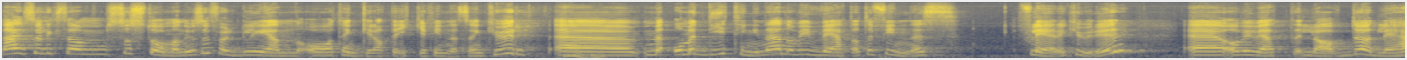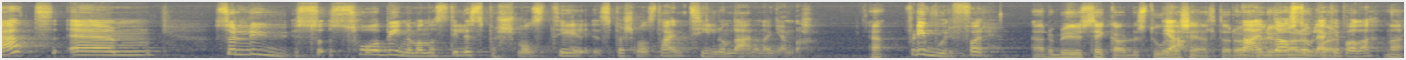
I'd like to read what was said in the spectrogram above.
Nei, så liksom, så står man jo selvfølgelig igjen og tenker at det ikke finnes en kur. Eh, men, og med de tingene, når vi vet at det finnes flere kurer, eh, og vi vet lav dødelighet, eh, så, så, så begynner man å stille spørsmål til, spørsmålstegn til om det er en agenda. Ja. Fordi hvorfor? ja, du blir usikker, du stoler Ja. ikke helt. Nei, da stoler jeg ikke på det.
